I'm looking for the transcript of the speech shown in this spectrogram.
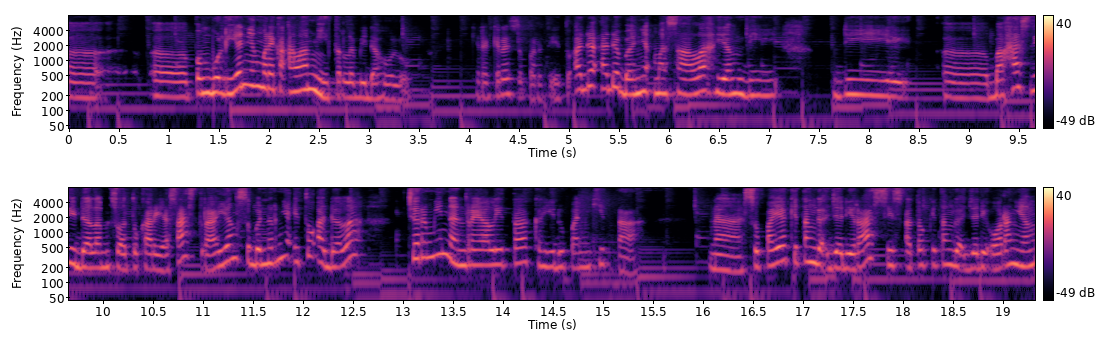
uh, uh, pembulian yang mereka alami terlebih dahulu. Kira-kira seperti itu. Ada ada banyak masalah yang di dibahas di dalam suatu karya sastra yang sebenarnya itu adalah cerminan realita kehidupan kita. Nah, supaya kita nggak jadi rasis atau kita nggak jadi orang yang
